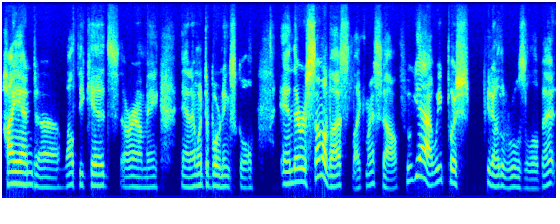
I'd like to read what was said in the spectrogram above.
high end uh, wealthy kids around me and i went to boarding school. And there were some of us like myself who yeah we pushed you know the rules a little bit.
